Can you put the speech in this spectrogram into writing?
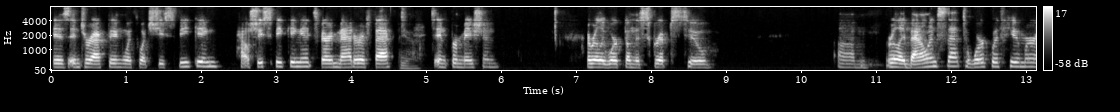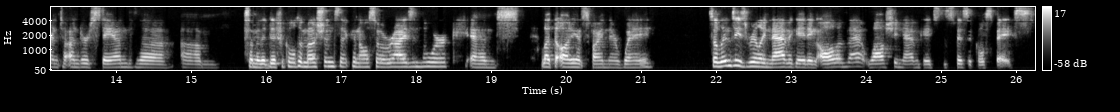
is interacting with what she's speaking, how she's speaking it. It's very matter of fact, yeah. it's information. I really worked on the script to um, really balance that, to work with humor and to understand the um, some of the difficult emotions that can also arise in the work and let the audience find their way. So Lindsay's really navigating all of that while she navigates this physical space.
